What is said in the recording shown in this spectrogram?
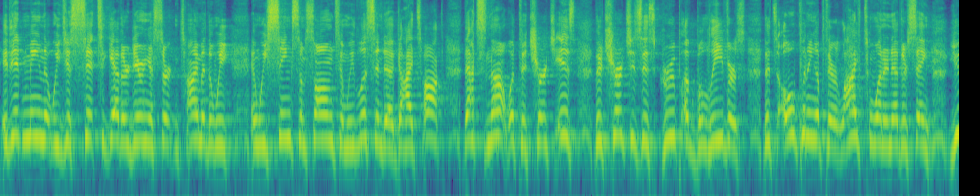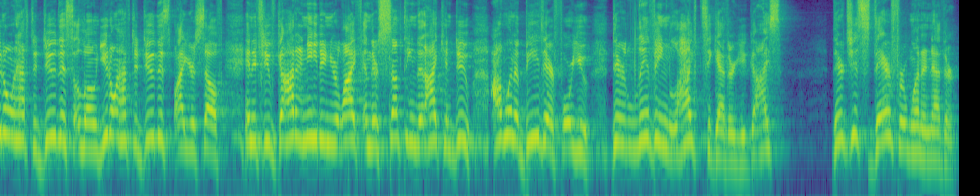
It didn't mean that we just sit together during a certain time of the week and we sing some songs and we listen to a guy talk. That's not what the church is. The church is this group of believers that's opening up their life to one another, saying, You don't have to do this alone. You don't have to do this by yourself. And if you've got a need in your life and there's something that I can do. I want to be there for you. They're living life together, you guys. They're just there for one another.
